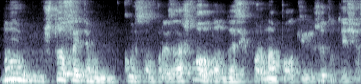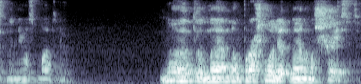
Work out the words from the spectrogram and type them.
Ну, что с этим курсом произошло, вот он до сих пор на полке лежит, вот я сейчас на него смотрю. Ну, это, ну, прошло лет, наверное, 6.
